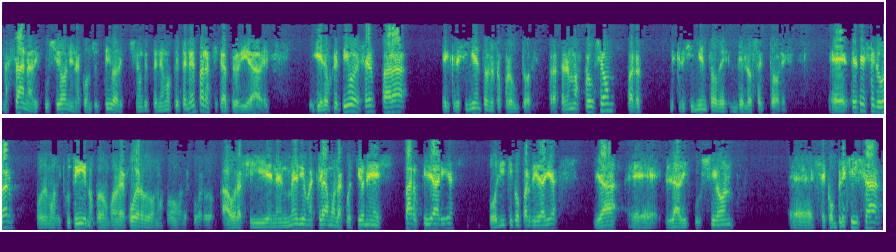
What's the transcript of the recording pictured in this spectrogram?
una sana discusión y una constructiva discusión que tenemos que tener para fijar prioridades. Y el objetivo debe ser para el crecimiento de nuestros productores, para tener más producción, para el crecimiento de, de los sectores. Eh, desde ese lugar podemos discutir, nos podemos poner de acuerdo o no podemos de acuerdo. Ahora, si en el medio mezclamos las cuestiones partidarias, político-partidarias, ya eh, la discusión eh, se complejiza,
